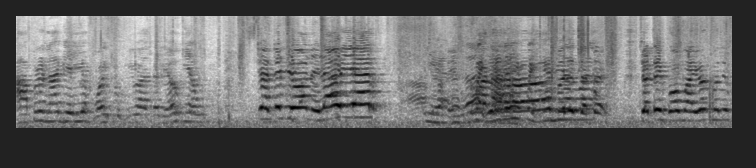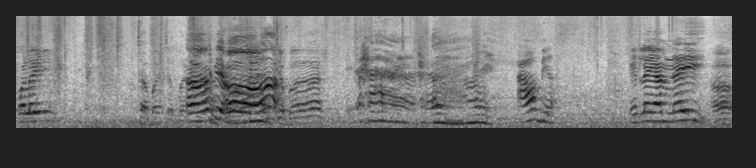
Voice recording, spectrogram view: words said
આપણે ના બેહીએ ફોય ચોકી વાત કરે એવું કેવું? ચટે બેવા ને લાવ યાર. ચટે કોમ આવ્યો ને મને ફલાઈ. જબર જબર. જબર. આવો બે એટલે એમ નહીં. હા.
